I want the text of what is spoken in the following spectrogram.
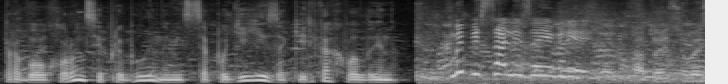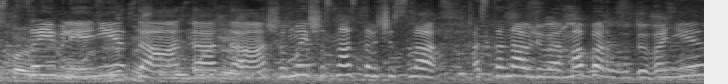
Правоохоронці прибули на місце події за кілька хвилин. Мы писали заявление. А, то есть вы ставили Заявление, конкретно, да, что вы да, будете- да, что мы 16 числа останавливаем оборудование.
